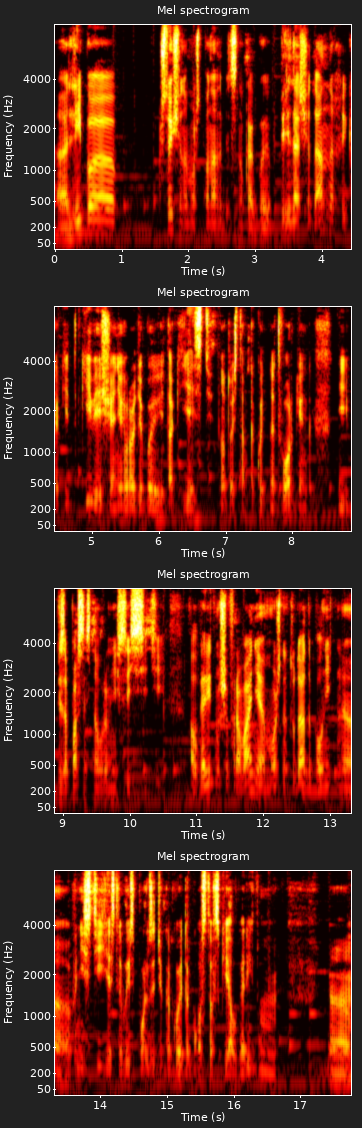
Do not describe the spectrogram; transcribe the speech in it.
э, либо что еще нам может понадобиться? Ну, как бы передача данных и какие-то такие вещи, они вроде бы и так есть. Ну, то есть там какой-то нетворкинг и безопасность на уровне сети. Алгоритмы шифрования можно туда дополнительно внести, если вы используете какой-то костовский алгоритм э,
